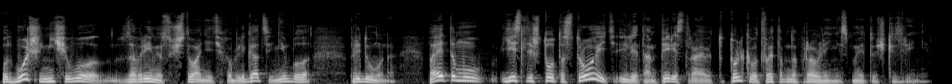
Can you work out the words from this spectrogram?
Вот больше ничего за время существования этих облигаций не было придумано. Поэтому, если что-то строить или там перестраивать, то только вот в этом направлении, с моей точки зрения.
